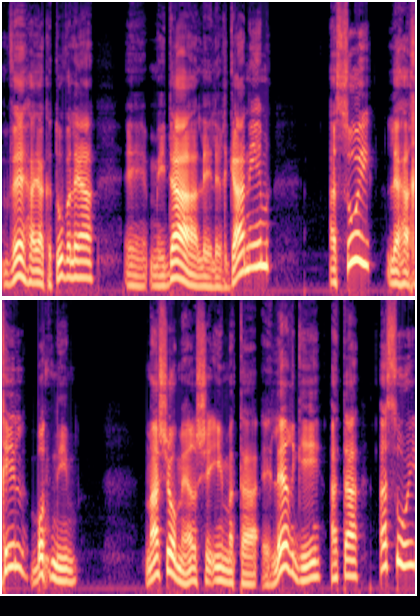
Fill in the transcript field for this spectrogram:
והיה כתוב עליה אה, מידע לאלרגנים, עשוי להכיל בוטנים. מה שאומר שאם אתה אלרגי, אתה עשוי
